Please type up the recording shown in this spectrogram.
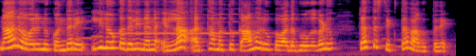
ನಾನು ಅವರನ್ನು ಕೊಂದರೆ ಈ ಲೋಕದಲ್ಲಿ ನನ್ನ ಎಲ್ಲಾ ಅರ್ಥ ಮತ್ತು ಕಾಮರೂಪವಾದ ಭೋಗಗಳು ರಕ್ತಸಿಕ್ತವಾಗುತ್ತದೆ.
